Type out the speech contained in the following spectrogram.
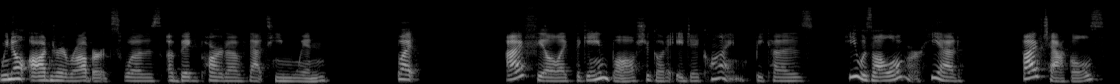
We know Andre Roberts was a big part of that team win, but I feel like the game ball should go to AJ Klein because he was all over. He had five tackles,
